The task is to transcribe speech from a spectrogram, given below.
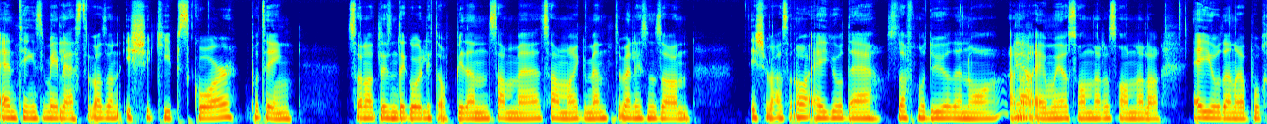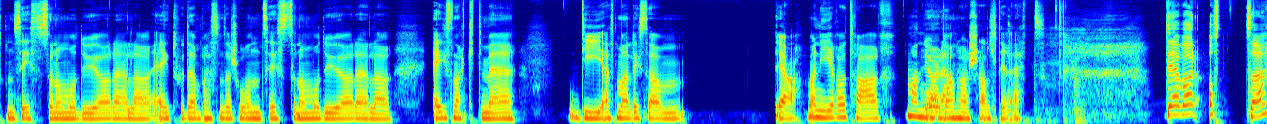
En ting som jeg leste, var sånn ikke keep score på ting. Sånn at liksom det går litt opp i den samme, samme argumentet, men liksom sånn Ikke være sånn 'Å, jeg gjorde det, så derfor må du gjøre det nå.' Eller Ja. 'Jeg må gjøre sånn eller sånn', eller 'Jeg gjorde den rapporten sist, så nå må du gjøre det', eller 'Jeg tok den presentasjonen sist, så nå må du gjøre det', eller 'Jeg snakket med de' At man liksom Ja, man gir og tar, Man og man har ikke alltid rett. Det var åtte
